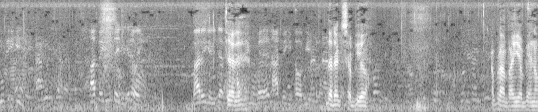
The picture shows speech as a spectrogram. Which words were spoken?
ઉતરી ગઈ ઉતારી કેટલા વાગે? દરેક સભ્યો આપણા ભાઈઓ બહેનો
